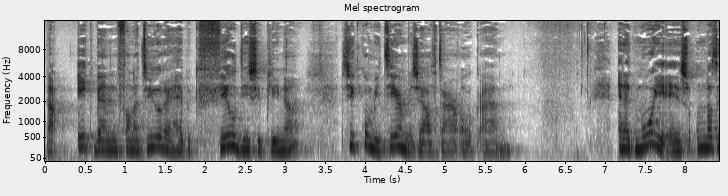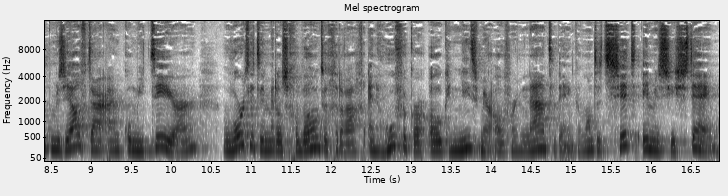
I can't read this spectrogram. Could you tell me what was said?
Nou, ik ben van nature, heb ik veel discipline, dus ik committeer mezelf daar ook aan. En het mooie is, omdat ik mezelf daaraan committeer, wordt het inmiddels gewoontegedrag en hoef ik er ook niet meer over na te denken, want het zit in mijn systeem.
